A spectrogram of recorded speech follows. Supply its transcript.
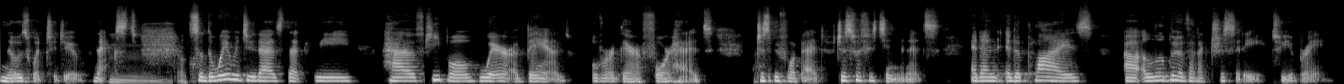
knows what to do next. Mm, okay. So the way we do that is that we have people wear a band over their forehead just before bed, just for 15 minutes. And then it applies uh, a little bit of electricity to your brain.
